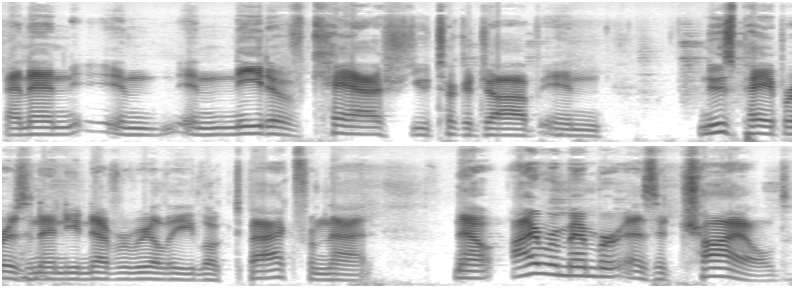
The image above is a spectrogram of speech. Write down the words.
and then in in need of cash, you took a job in newspapers, and then you never really looked back from that. Now I remember as a child,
